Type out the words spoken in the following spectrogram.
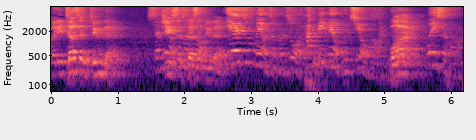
But he doesn't do that. 神没有这 Jesus 么 doesn't 做 do that. 耶稣没有这么做，他并没有不救哦。 Why? 为什么？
